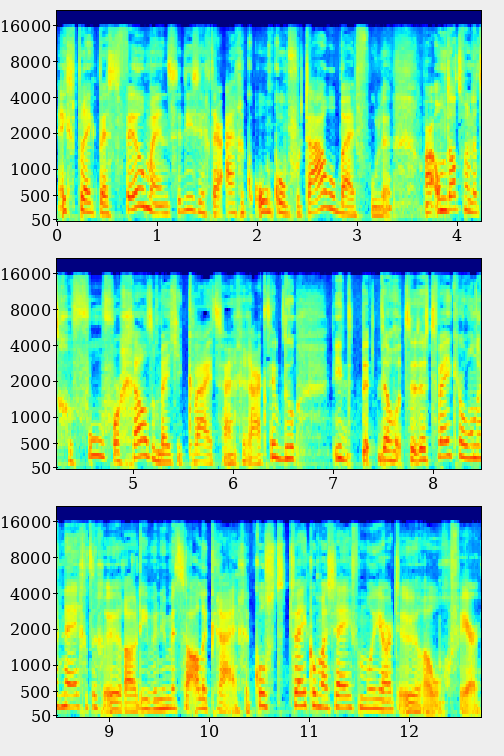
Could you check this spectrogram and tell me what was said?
Ik spreek best veel mensen die zich daar eigenlijk oncomfortabel bij voelen. Maar omdat we het gevoel voor geld een beetje kwijt zijn geraakt. Ik bedoel, die, de, de, de twee keer 190 euro die we nu met z'n allen krijgen, kost 2,7 miljard euro ongeveer.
